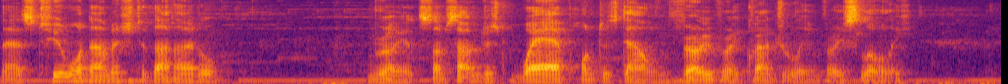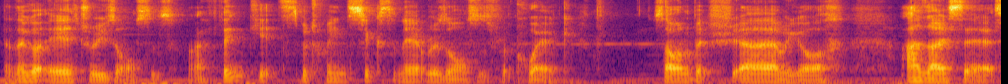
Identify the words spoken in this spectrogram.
there's two more damage to that idol. Brilliant. So I'm starting to just wear Pontus down very, very gradually and very slowly. And they've got 8 resources. I think it's between 6 and 8 resources for a Quake. So I'm a bit... there we go. As I said,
